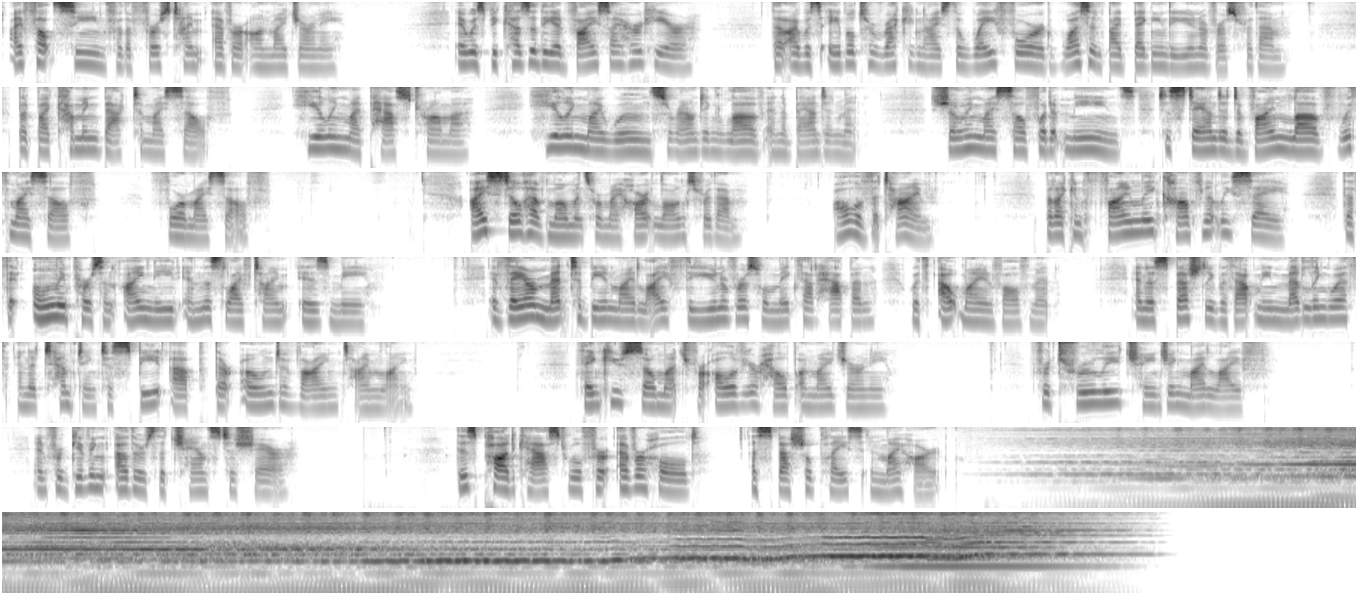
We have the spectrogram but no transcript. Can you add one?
I felt seen for the first time ever on my journey. It was because of the advice I heard here that I was able to recognize the way forward wasn't by begging the universe for them, but by coming back to myself, healing my past trauma, healing my wounds surrounding love and abandonment, showing myself what it means to stand in divine love with myself, for myself. I still have moments where my heart longs for them, all of the time. But I can finally confidently say that the only person I need in this lifetime is me. If they are meant to be in my life, the universe will make that happen without my involvement, and especially without me meddling with and attempting to speed up their own divine timeline. Thank you so much for all of your help on my journey, for truly changing my life and for giving others the chance to share. This podcast will forever hold a special place in my heart.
